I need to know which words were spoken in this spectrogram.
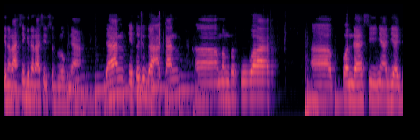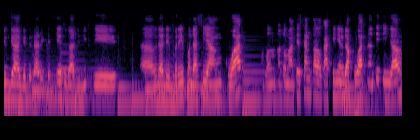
generasi-generasi sebelumnya dan itu juga akan uh, memperkuat uh, fondasinya dia juga gitu dari kecil sudah di, di uh, sudah diberi fondasi yang kuat otomatis kan kalau kakinya udah kuat nanti tinggal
